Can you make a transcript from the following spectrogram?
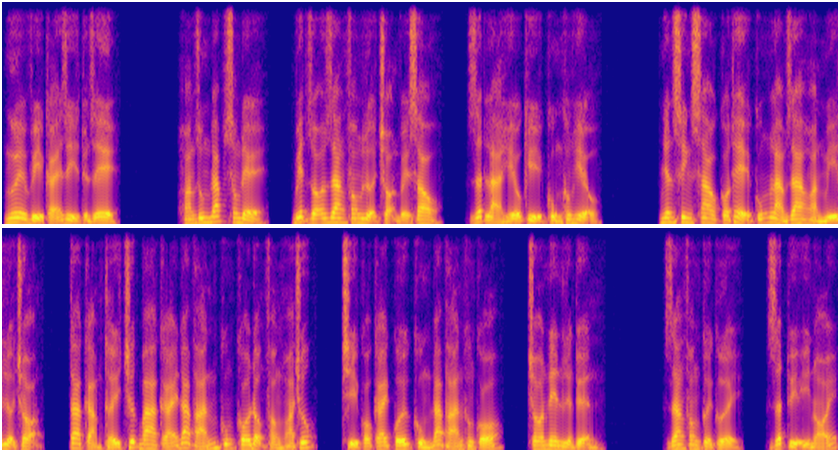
ngươi vì cái gì tuyển dê hoàng dung đáp xong đề, biết rõ giang phong lựa chọn về sau, rất là hiếu kỳ cũng không hiểu. Nhân sinh sao có thể cũng làm ra hoàn mỹ lựa chọn, ta cảm thấy trước ba cái đáp án cũng có động phòng hoa trúc, chỉ có cái cuối cùng đáp án không có, cho nên liền tuyển. Giang phong cười cười, rất tùy ý nói.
